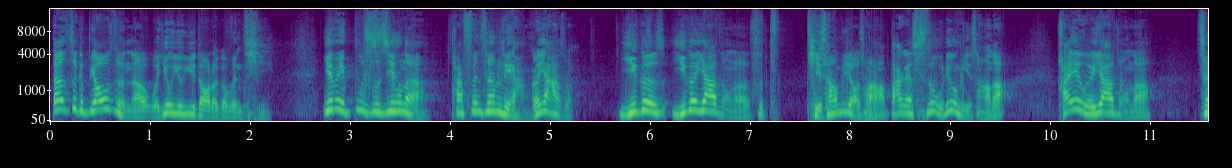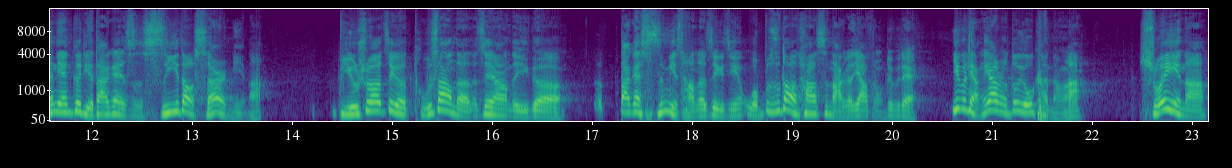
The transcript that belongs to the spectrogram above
但是这个标准呢，我又又遇到了个问题，因为布氏鲸呢，它分成两个亚种，一个一个亚种呢是体长比较长，大概十五六米长的。还有个亚种呢，成年个体大概是十一到十二米呢。比如说这个图上的这样的一个大概十米长的这个鲸，我不知道它是哪个亚种，对不对？因为两个亚种都有可能啊。所以呢，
